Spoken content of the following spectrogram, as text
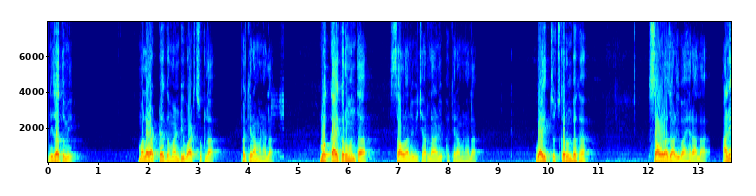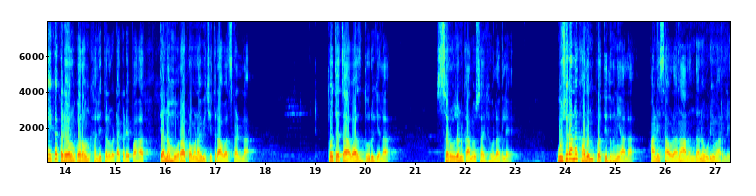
निजा तुम्ही. मला वाटतं घमांडी वाट चुकला फकीरा म्हणाला. मग काय करू म्हणता? सावळाने विचारला आणि फकीरा म्हणाला वाईट चुचकरून बघा. सावळा जाळी बाहेर आला आणि एका कड्यावर उभा राहून खाली तळवटाकडे पाहत त्यानं मोराप्रमाणे विचित्र आवाज काढला. तो त्याचा आवाज दूर गेला. सर्वजण कानोसा घेऊ लागले. उशिरानं खालून प्रतिध्वनी आला आणि सावळानं आनंदानं उडी मारली.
